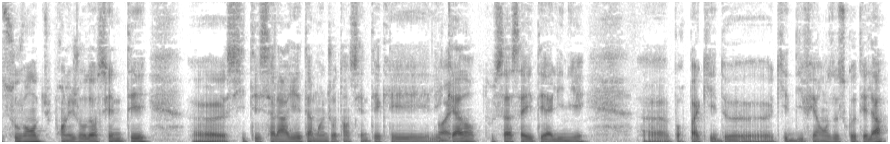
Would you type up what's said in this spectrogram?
souvent, tu prends les jours d'ancienneté. si tu es salarié, tu as moins de jours d'ancienneté que les, cadres. Tout ça, ça a été aligné pour pas qu'il y, qu y, ait de différence de ce côté-là.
